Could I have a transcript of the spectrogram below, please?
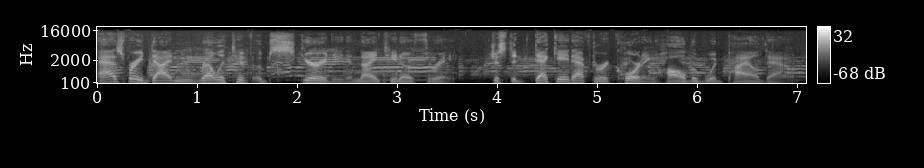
Asbury died in relative obscurity in 1903, just a decade after recording Haul the Woodpile Down.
